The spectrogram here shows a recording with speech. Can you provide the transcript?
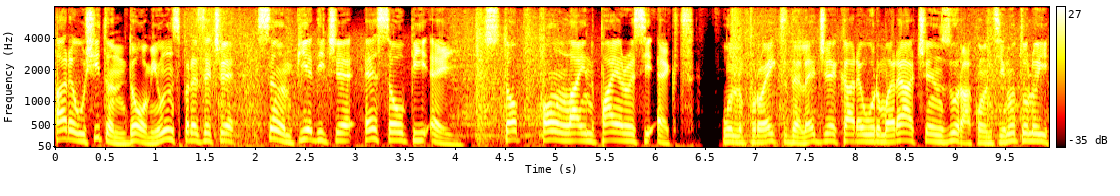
a reușit în 2011 să împiedice SOPA, Stop Online Piracy Act, un proiect de lege care urmărea cenzura conținutului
